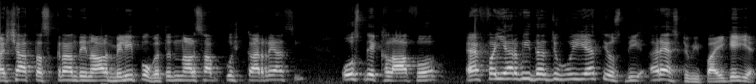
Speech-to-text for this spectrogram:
ਨਸ਼ਾ ਤਸਕਰਾਂ ਦੇ ਨਾਲ ਮਿਲੀ ਭੁਗਤ ਦੇ ਨਾਲ ਸਭ ਕੁਝ ਕਰ ਰਿਹਾ ਸੀ? ਉਸ ਦੇ ਖਿਲਾਫ ਐਫ ਆਈ ਆਰ ਵੀ ਦਰਜ ਹੋਈ ਹੈ ਤੇ ਉਸ ਦੀ ਅਰੈਸਟ ਵੀ ਪਾਈ ਗਈ ਹੈ।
